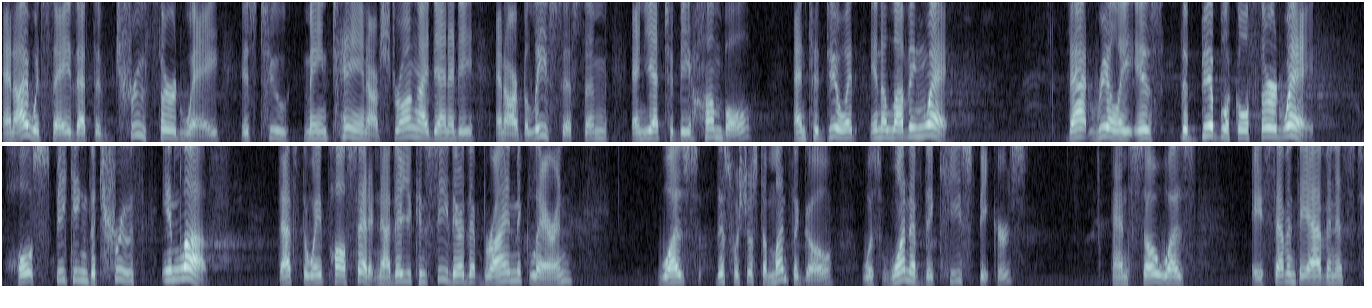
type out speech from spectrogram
And I would say that the true third way is to maintain our strong identity and our belief system, and yet to be humble and to do it in a loving way. That really is the biblical third way, whole speaking the truth in love. That's the way Paul said it. Now, there you can see there that Brian McLaren was, this was just a month ago, was one of the key speakers, and so was a Seventh day Adventist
